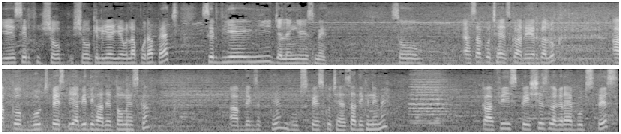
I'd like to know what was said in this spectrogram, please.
ये सिर्फ़ शो शो के लिए ये वाला पूरा पैच सिर्फ़ ये ही जलेंगे इसमें। सो so, ऐसा कुछ है इसका रेयर का लुक आपको बूट स्पेस भी अभी दिखा देता हूँ मैं इसका। आप देख सकते हैं बूट स्पेस कुछ ऐसा दिखने में। काफ़ी स्पेशियस लग रहा है बूट स्पेस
